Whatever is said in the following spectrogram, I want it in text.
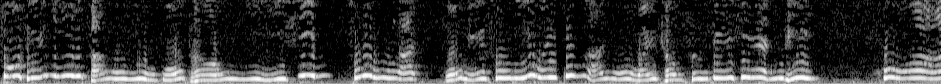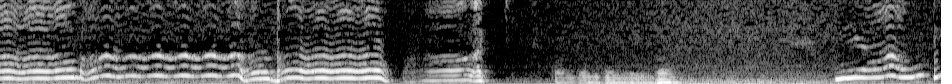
多谢你放我过头，一心出来，我灭除你为公来我为仇，此别贤弟，花马草马来，快走快走，扬鞭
